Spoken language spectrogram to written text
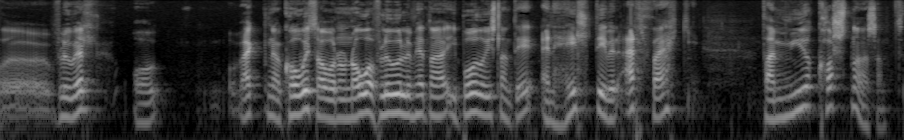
uh, flugvel og vegna COVID þá var nú nóga flugulum hérna í bóðu á Íslandi en heilt yfir er það ekki. Það er mjög kostnaðasamt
